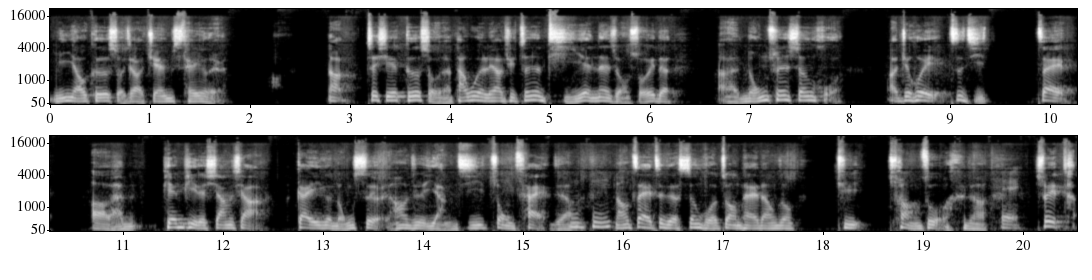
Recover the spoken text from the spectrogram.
民谣歌手叫 James Taylor，那这些歌手呢，他为了要去真正体验那种所谓的呃农村生活啊，就会自己在啊很偏僻的乡下盖一个农舍，然后就是养鸡种菜这样，然后在这个生活状态当中去创作，知道吗？对，所以他，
